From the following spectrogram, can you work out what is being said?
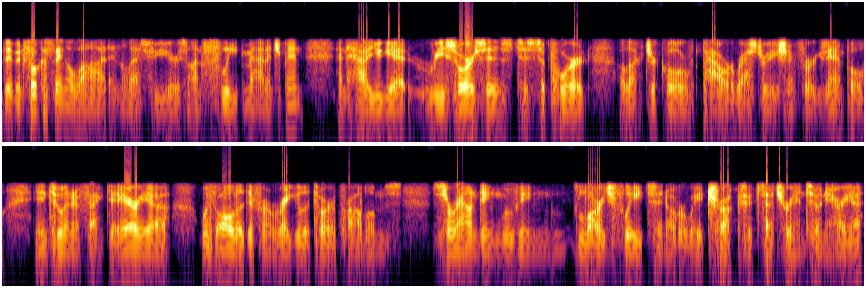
they've been focusing a lot in the last few years on fleet management and how you get resources to support electrical power restoration, for example, into an affected area with all the different regulatory problems surrounding moving large fleets and overweight trucks, et cetera, into an area.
